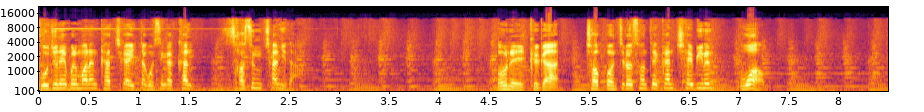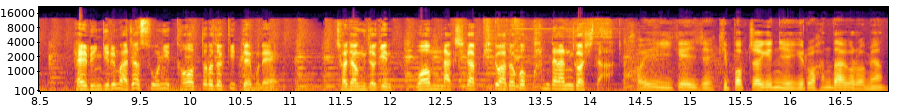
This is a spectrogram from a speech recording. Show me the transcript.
도전해볼 만한 가치가 있다고 생각한 서승찬이다 오늘 그가 첫 번째로 선택한 채비는 웜 해빙기를 맞아 수온이 더 떨어졌기 때문에 전형적인 웜 낚시가 필요하다고 판단한 것이다. 거의 이게 이제 기법적인 얘기로 한다 그러면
